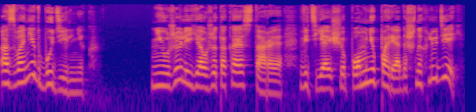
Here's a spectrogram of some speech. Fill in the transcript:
а звонит будильник. Неужели я уже такая старая? Ведь я еще помню порядочных людей.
